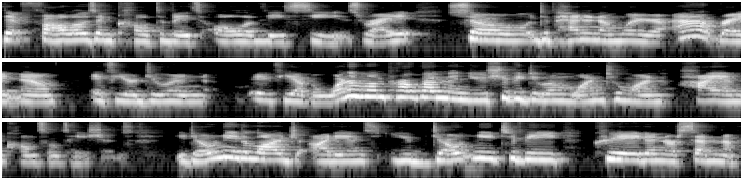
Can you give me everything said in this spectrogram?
that follows and cultivates all of these C's, right? So, depending on where you're at right now, if you're doing if you have a one-on-one program then you should be doing one-to-one high-end consultations. You don't need a large audience. You don't need to be creating or setting up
